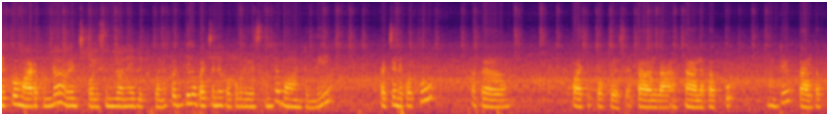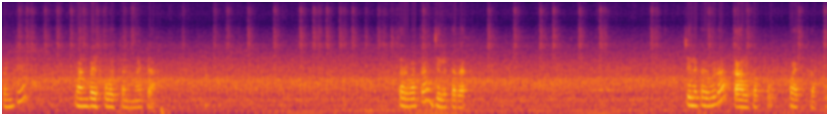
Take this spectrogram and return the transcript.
ఎక్కువ మాడకుండా వేయించుకోవాలి. సిమ్లోనే పెట్టుకొని కొద్దిగా పచ్చనిపప్పు కూడా వేసుకుంటే బాగుంటుంది. పచ్చనిపప్పు ఒక పాతి పప్పు వేసా. కాలు కాల కప్పు అంటే కాల కప్పు అంటే వన్ బై ఫోర్త్ అనమాట తర్వాత జీలకర్ర. జీలకర్ర కూడా కాలు కప్పు పాతి కప్పు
